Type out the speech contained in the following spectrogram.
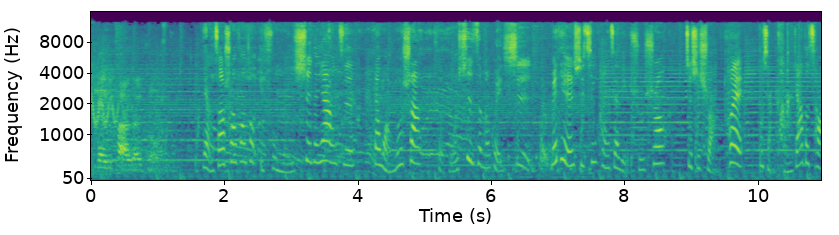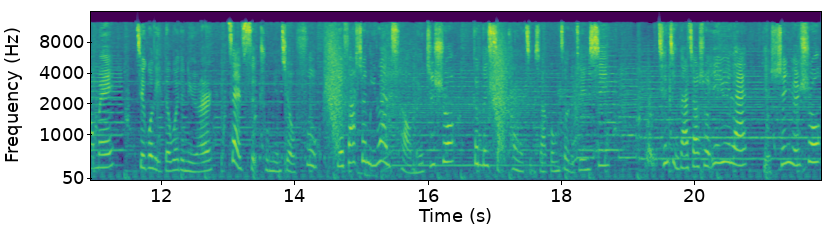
应该是怕了再走。两造双方都一副没事的样子，但网络上可不是这么回事。媒体人徐清红在脸书说：“这是爽退，不想扛压的草莓。”结果李德威的女儿再次出面救父，也发声糜烂草莓之说，根本小看了警校工作的艰辛。前警大教授叶玉兰也声援说：“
